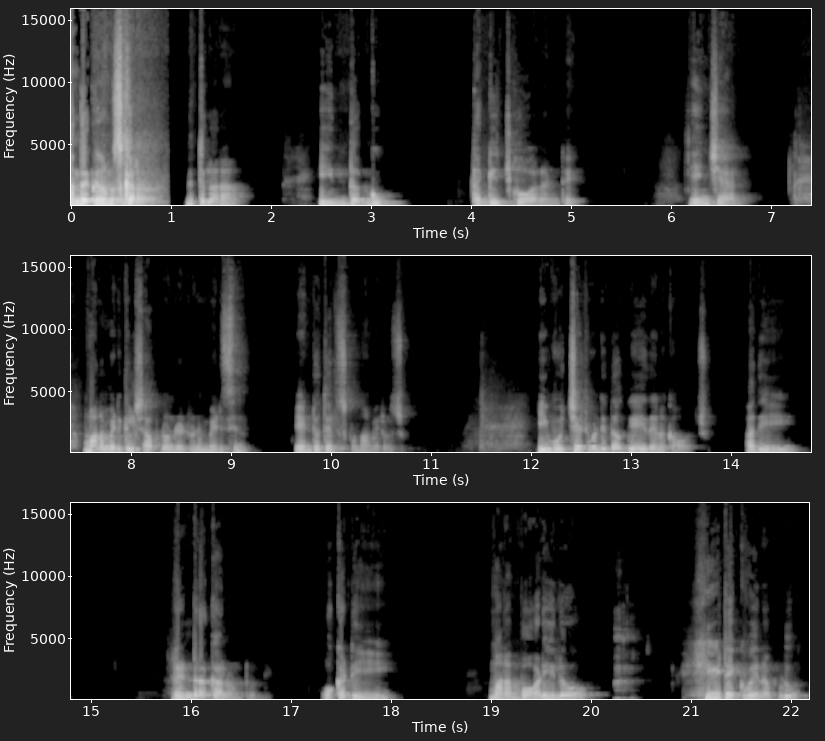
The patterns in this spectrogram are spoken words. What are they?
అందరికీ నమస్కారం. మిత్రులారా ఈ దగ్గు తగ్గించుకోవాలంటే ఏం చేయాలి? మన మెడికల్ షాప్లో ఉండేటువంటి మెడిసిన్ ఏంటో తెలుసుకుందాం ఈరోజు. ఈ వచ్చేటువంటి దగ్గు ఏదైనా కావచ్చు. అది రెండు రకాలు ఉంటుంది. ఒకటి మన బాడీలో హీట్ ఎక్కువైనప్పుడు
